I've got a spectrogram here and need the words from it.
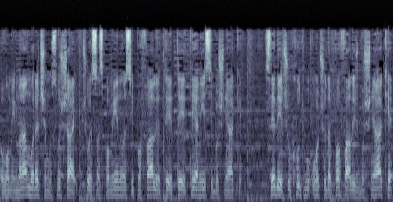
ovom imamu, reče mu, slušaj, čuo sam, spomenuo si, pofalio te, te, te, a nisi bošnjake. Sljedeću hutbu hoću da pofališ bošnjake,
